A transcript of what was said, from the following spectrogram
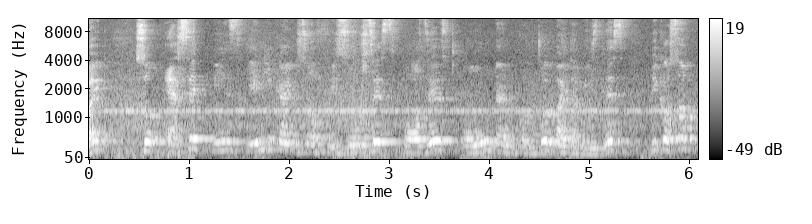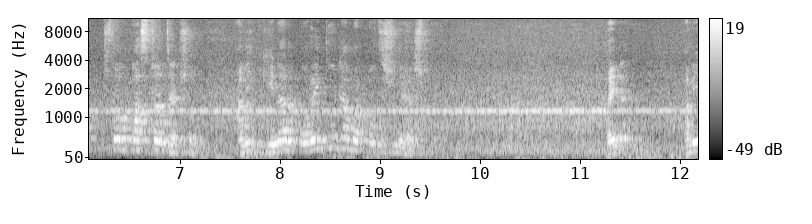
Right? So asset means any kinds of resources possessed, owned and controlled by the business because of some past transaction. আমি কেনার পরেই তো ওটা আমার পজিশনে আসবে তাই না আমি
